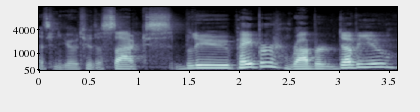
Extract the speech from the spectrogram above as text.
That's going to go to the Sox blue paper. Robert W.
